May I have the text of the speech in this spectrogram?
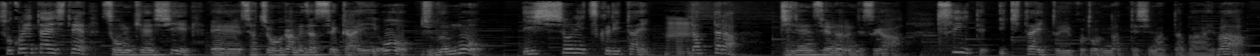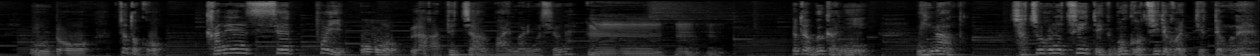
そこに対して尊敬し、えー社長が目指す世界を自分も一緒に作りたい。うんだったら自燃性になるんですが、ついていきたいということになってしまった場合は、うんと、ちょっとこう、可燃性っぽいオーラが出ちゃう場合もありますよね。うん、うん、うん。例えば部下に、みんなと、社長についていく僕をついてこいって言ってもね、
